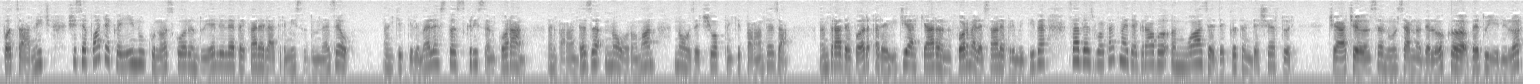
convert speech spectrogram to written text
fățarnici și se poate că ei nu cunosc orânduielile pe care le-a trimis Dumnezeu. Închid ghilimele, stă scris în Coran, în paranteză 9 roman 98, închid paranteza. Într-adevăr, religia chiar în formele sale primitive s-a dezvoltat mai degrabă în oaze decât în deșerturi ceea ce însă nu înseamnă deloc că beduinilor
